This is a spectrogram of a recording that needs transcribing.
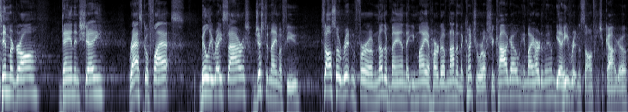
Tim McGraw, Dan and Shay, Rascal Flatts, Billy Ray Cyrus, just to name a few. He's also written for another band that you may have heard of, not in the country world, Chicago. Anybody heard of them? Yeah, he's written a song from Chicago.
